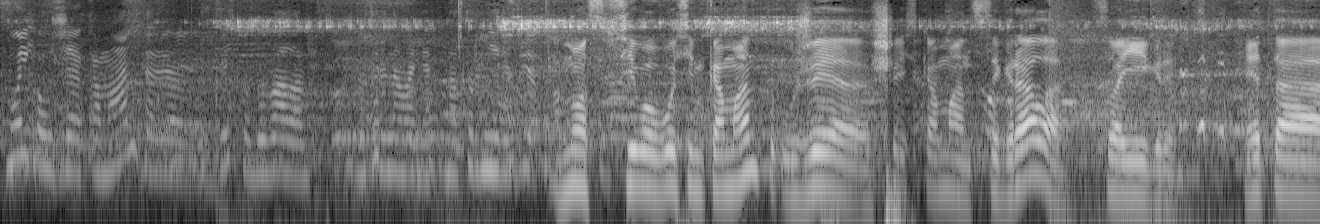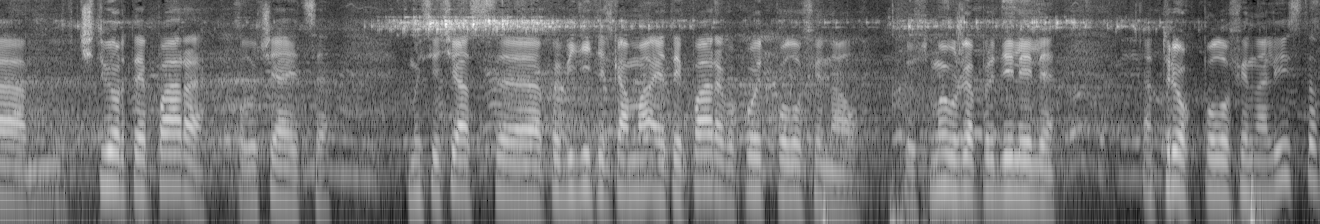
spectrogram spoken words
Сколько уже команд здесь побывало на соревнованиях на турнире? У нас всего 8 команд, уже 6 команд сыграло свои игры. Это четвертая пара, получается. Мы сейчас, э, победитель этой пары выходит в полуфинал. То есть мы уже определили трех полуфиналистов,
